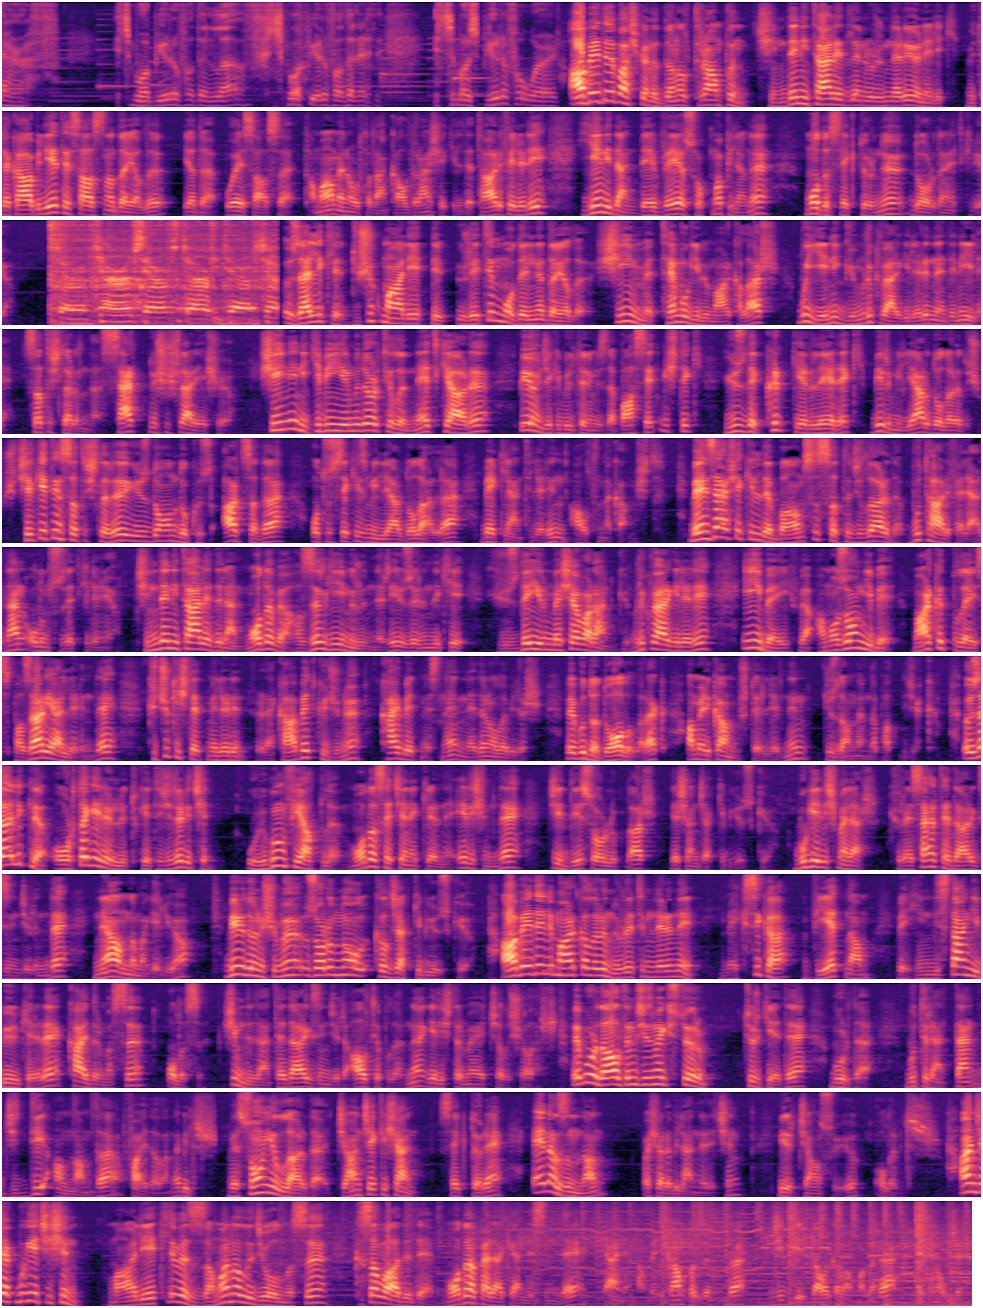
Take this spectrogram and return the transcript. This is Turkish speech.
tariff. It's more beautiful than love. It's more beautiful than anything. It's the most beautiful word. ABD Başkanı Donald Trump'ın Çin'den ithal edilen ürünlere yönelik mütekabiliyet esasına dayalı ya da bu esası tamamen ortadan kaldıran şekilde tarifeleri yeniden devreye sokma planı moda sektörünü doğrudan etkiliyor. Tariff, tariff, tariff, tariff, tariff, tariff. Özellikle düşük maliyetli üretim modeline dayalı Shein ve Temu gibi markalar bu yeni gümrük vergileri nedeniyle satışlarında sert düşüşler yaşıyor. Shein'in 2024 yılı net karı bir önceki bültenimizde bahsetmiştik. %40 gerileyerek 1 milyar dolara düşmüş. Şirketin satışları %19 artsa da 38 milyar dolarla beklentilerin altında kalmıştı. Benzer şekilde bağımsız satıcılar da bu tarifelerden olumsuz etkileniyor. Çin'den ithal edilen moda ve hazır giyim ürünleri üzerindeki %25'e varan gümrük vergileri eBay ve Amazon gibi marketplace pazar yerlerinde küçük işletmelerin rekabet gücünü kaybetmesine neden olabilir. Ve bu da doğal olarak Amerikan müşterilerinin cüzdanlarında patlayacak. Özellikle orta gelirli tüketiciler için uygun fiyatlı moda seçeneklerine erişimde ciddi zorluklar yaşanacak gibi gözüküyor. Bu gelişmeler küresel tedarik zincirinde ne anlama geliyor? Bir dönüşümü zorunlu kılacak gibi gözüküyor. ABD'li markaların üretimlerini Meksika, Vietnam ve Hindistan gibi ülkelere kaydırması olası. Şimdiden tedarik zinciri altyapılarını geliştirmeye çalışıyorlar. Ve burada altını çizmek istiyorum. Türkiye'de burada bu trendten ciddi anlamda faydalanabilir. Ve son yıllarda can çekişen sektöre en azından başarabilenler için bir can suyu olabilir. Ancak bu geçişin maliyetli ve zaman alıcı olması kısa vadede moda perakendesinde yani Amerikan pazarında ciddi dalgalanmalara neden olacak.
